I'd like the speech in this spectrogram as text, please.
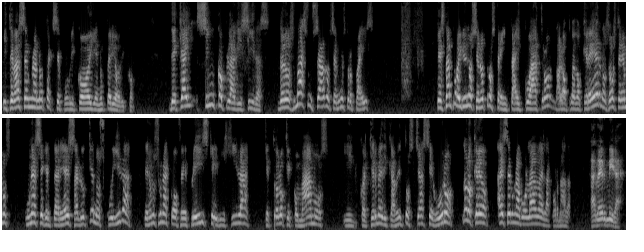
y te vas a hacer una nota que se publicó hoy en un periódico, de que hay cinco plaguicidas, de los más usados en nuestro país, que están prohibidos en otros 34. No lo puedo creer. Nosotros tenemos una Secretaría de Salud que nos cuida, tenemos una COFEPRIS que vigila que todo lo que comamos y cualquier medicamento sea seguro. No lo creo. Ha de ser una volada de la jornada. A ver, mira,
